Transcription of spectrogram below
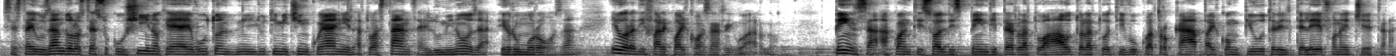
se stai usando lo stesso cuscino che hai avuto negli ultimi 5 anni e la tua stanza è luminosa e rumorosa, è ora di fare qualcosa al riguardo. Pensa a quanti soldi spendi per la tua auto, la tua TV 4K, il computer, il telefono, eccetera.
